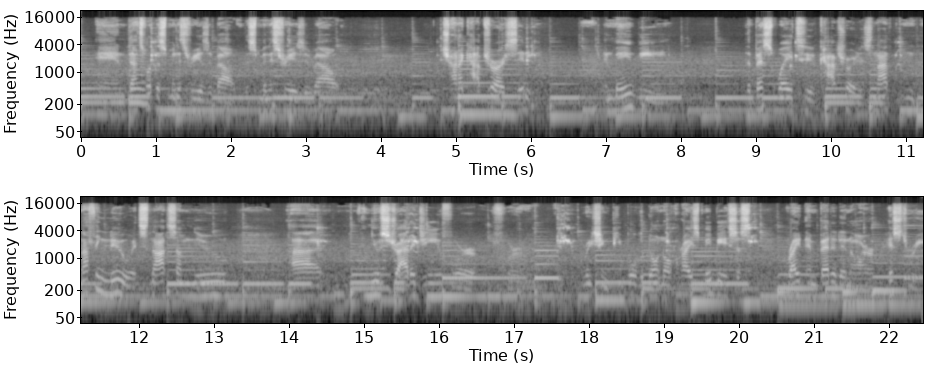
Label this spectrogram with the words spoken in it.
And that's what this ministry is about. This ministry is about trying to capture our city. And maybe the best way to capture it is not nothing new. It's not some new uh, new strategy for for reaching people who don't know Christ. Maybe it's just right embedded in our history.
